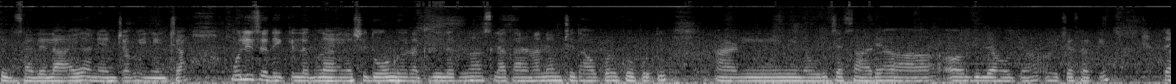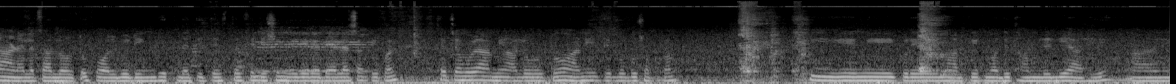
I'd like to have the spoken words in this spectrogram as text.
फिक्स झालेलं आहे आणि यांच्या बहिणींच्या मुलीचं देखील लग्न आहे. अशी दोन घरातली लग्न असल्याकारणाने आमची धावपळ खूप होती आणि मी नवरीच्या साड्या दिल्या होत्या ह्याच्यासाठी. त्या आणायला चाललो होतो फॉल बिडिंग घेतलं तिथेच तर फिनिशिंग वगैरे द्यायलासाठी पण. त्याच्यामुळे आम्ही आलो होतो आणि ते बघू शकता की मी इकडे मार्केटमध्ये थांबलेली आहे आणि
